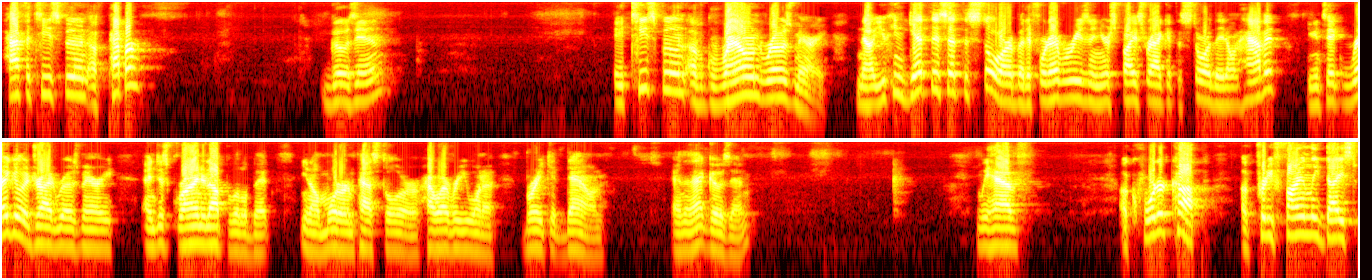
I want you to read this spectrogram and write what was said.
Half a teaspoon of pepper goes in. A teaspoon of ground rosemary. Now, you can get this at the store, but if for whatever reason in your spice rack at the store they don't have it, you can take regular dried rosemary and just grind it up a little bit, you know, mortar and pestle or however you want to break it down. And then that goes in. We have a quarter cup of pretty finely diced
